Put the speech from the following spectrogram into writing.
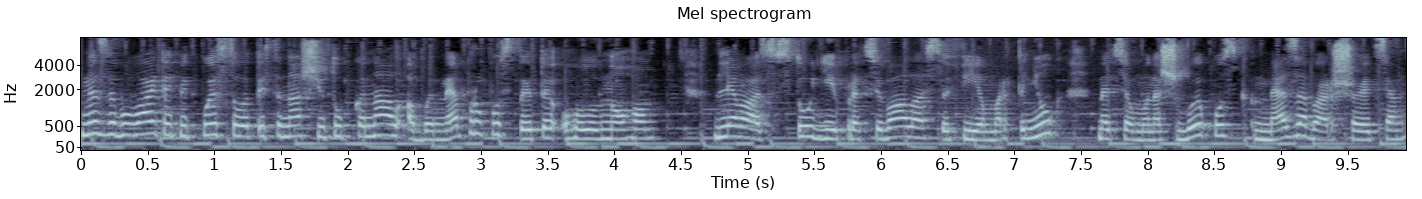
Не забувайте підписуватись на наш Ютуб канал, аби не пропустити головного. Для вас в студії працювала Софія Мартинюк. На цьому наш випуск не завершується.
